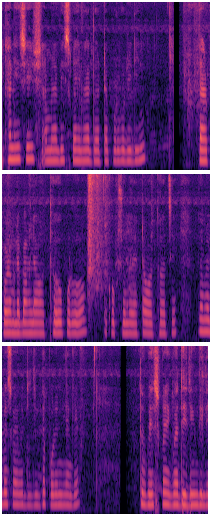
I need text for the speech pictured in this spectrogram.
এখানেই শেষ। আমরা বেশ কয়েকবার দোয়াটা পড়ব রিডিং তারপর আমরা বাংলা অর্থও পড়ব। তো খুব সুন্দর একটা অর্থ আছে। তো আমরা বেশ কয়েকবার রিডিংটা পড়ে নিই আগে। তো বেশ কয়েকবার রিডিং দিলে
